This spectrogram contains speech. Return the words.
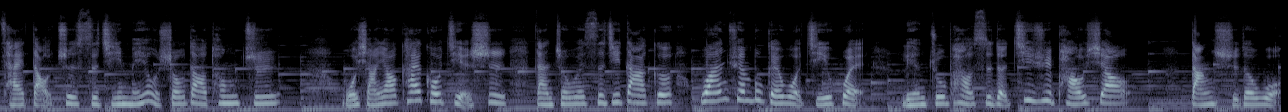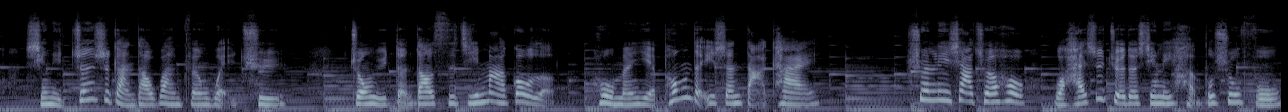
才导致司机没有收到通知。我想要开口解释，但这位司机大哥完全不给我机会，连珠炮似的继续咆哮。当时的我心里真是感到万分委屈。终于等到司机骂够了，后门也砰的一声打开，顺利下车后。我还是觉得心里很不舒服，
